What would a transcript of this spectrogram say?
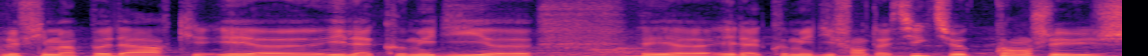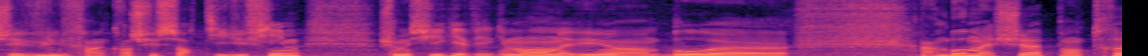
le film un peu dark et, euh, et la comédie euh, et, euh, et la comédie fantastique. Tu vois, quand j'ai j'ai vu, enfin, quand je suis sorti du film, je me suis dit qu'effectivement, on avait eu un beau, euh, un beau mash-up entre,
